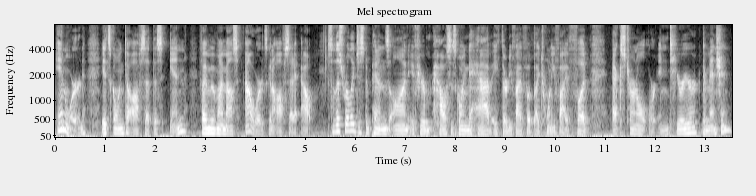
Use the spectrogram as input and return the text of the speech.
inward, it's going to offset this in. If I move my mouse outward, it's going to offset it out. So this really just depends on if your house is going to have a 35 foot by 25 foot external or interior dimension.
